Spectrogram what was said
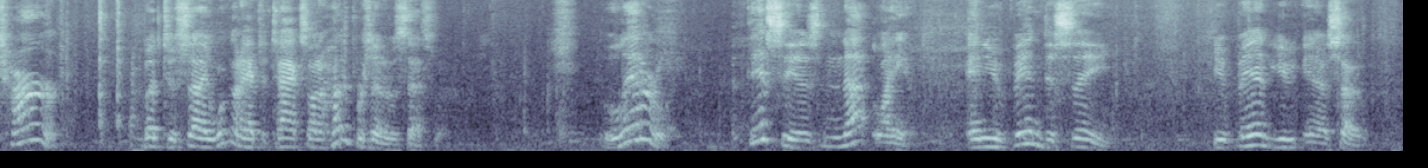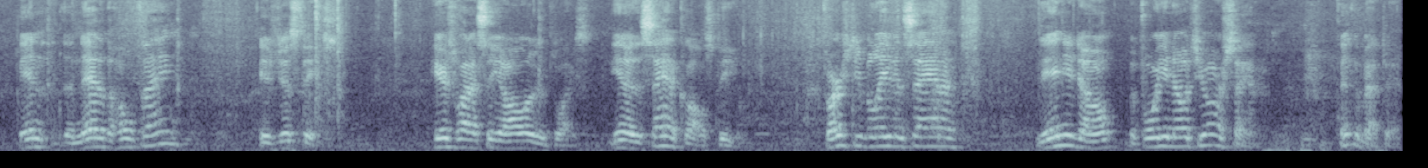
turn but to say we're going to have to tax on hundred percent of assessment. Literally, this is nutland, and you've been deceived. You've been you you know so. In the net of the whole thing is just this. Here's what I see all over the place you know, the Santa Claus deal. First you believe in Santa, then you don't. Before you know it, you are Santa. Think about that.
